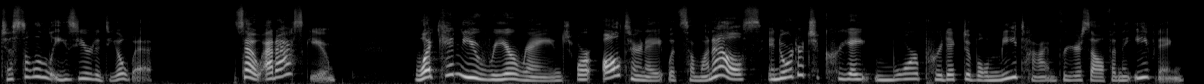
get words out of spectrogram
just a little easier to deal with. So I'd ask you, what can you rearrange or alternate with someone else in order to create more predictable me time for yourself in the evening,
